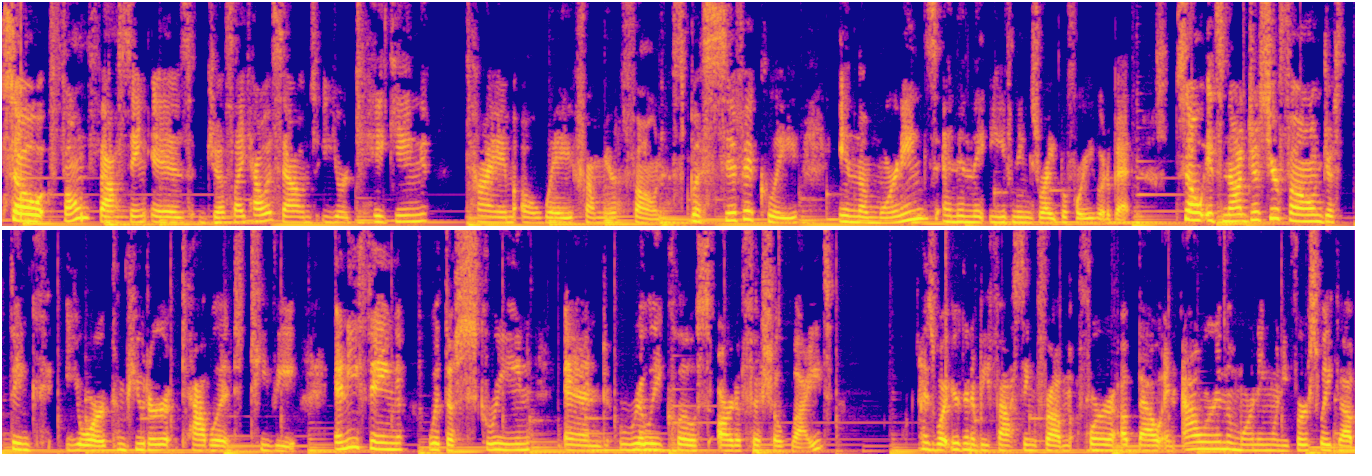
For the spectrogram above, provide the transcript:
So, phone fasting is just like how it sounds, you're taking time away from your phone, specifically in the mornings and in the evenings right before you go to bed. So it's not just your phone, just think your computer, tablet, TV, anything with a screen and really close artificial light is what you're going to be fasting from for about an hour in the morning when you first wake up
